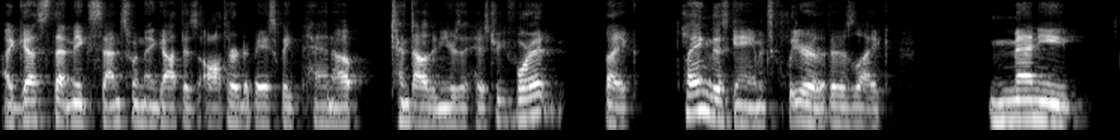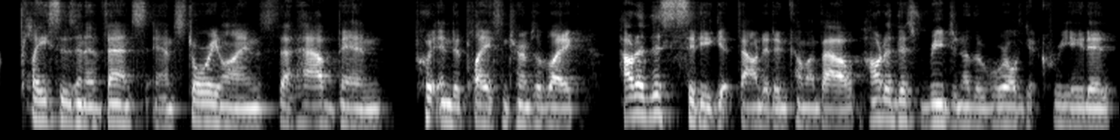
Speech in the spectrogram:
I guess that makes sense when they got this author to basically pen up 10,000 years of history for it. Like playing this game, it's clear that there's like many places and events and storylines that have been put into place in terms of like how did this city get founded and come about? How did this region of the world get created?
